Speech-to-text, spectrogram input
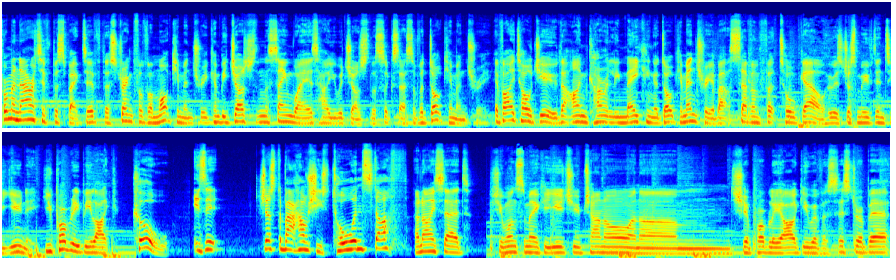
From a narrative perspective, the strength of a mockumentary can be judged in the same way as how you would judge the success of a documentary. If I told you that I'm currently making a documentary about a 7 foot tall girl who has just moved into uni, you'd probably be like, cool, is it just about how she's tall and stuff? And I said, she wants to make a YouTube channel and um, she'll probably argue with her sister a bit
